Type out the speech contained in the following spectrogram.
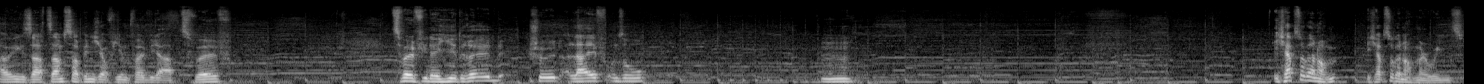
Aber wie gesagt, Samstag bin ich auf jeden Fall wieder ab 12. 12 wieder hier drin, schön live und so. Mhm. Ich habe sogar noch, ich habe sogar noch Marines,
